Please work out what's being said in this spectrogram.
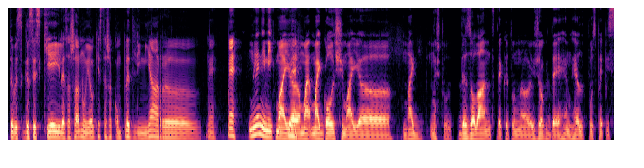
trebuie să găsesc cheile, sau așa. Nu, e o chestie așa complet liniară. Eh, eh. nu e nimic mai, Ne. uh, mai, mai gol și mai, uh, mai, nu știu, dezolant decât un uh, joc de handheld pus pe PC.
